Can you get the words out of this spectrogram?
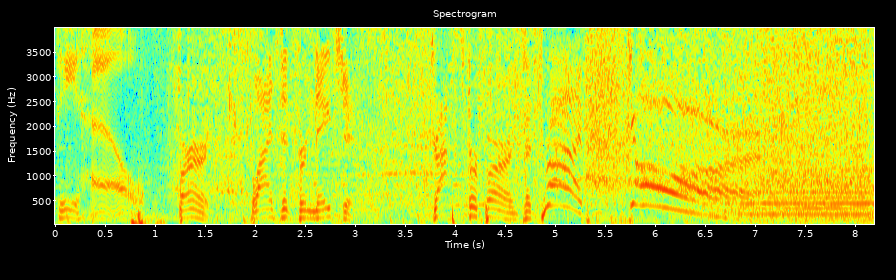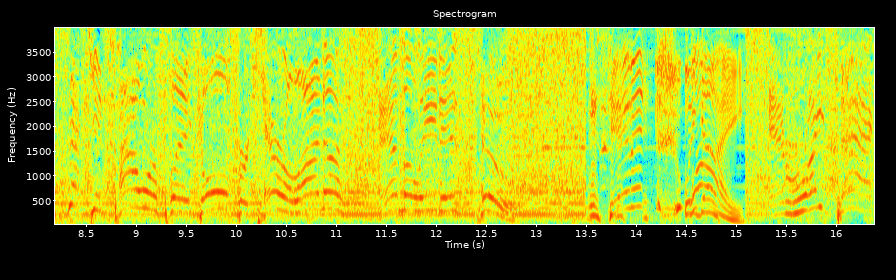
Bloody hell. Burns slides it for Necas. Drops for Burns. A drive. Score! Second power play goal for Carolina, and the lead is two. Damn it! Why? And right back,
